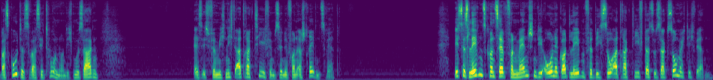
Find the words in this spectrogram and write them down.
was Gutes, was sie tun. Und ich muss sagen, es ist für mich nicht attraktiv im Sinne von erstrebenswert. Ist das Lebenskonzept von Menschen, die ohne Gott leben, für dich so attraktiv, dass du sagst, so möchte ich werden?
